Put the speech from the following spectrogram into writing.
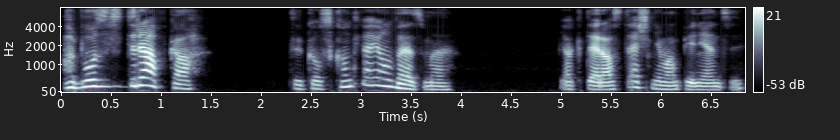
albo z drapka. Tylko skąd ja ją wezmę? Jak teraz też nie mam pieniędzy.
